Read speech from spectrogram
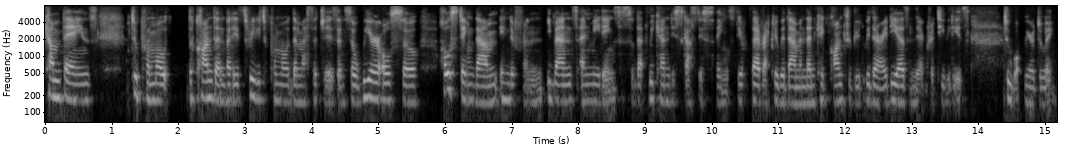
campaigns to promote the content, but it's really to promote the messages. And so we are also hosting them in different events and meetings so that we can discuss these things directly with them and then can contribute with their ideas and their creativities to what we are doing.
